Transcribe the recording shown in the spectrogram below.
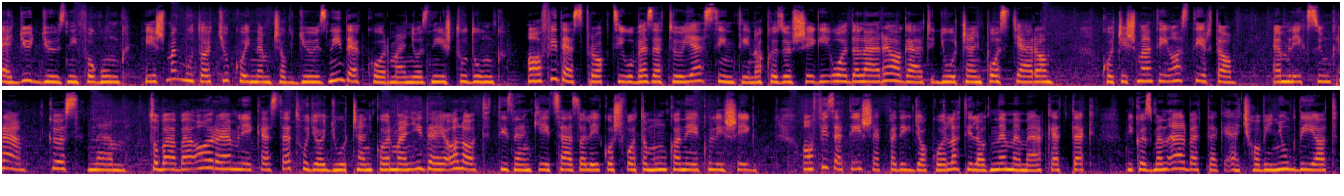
Együtt győzni fogunk, és megmutatjuk, hogy nem csak győzni, de kormányozni is tudunk. A Fidesz frakció vezetője szintén a közösségi oldalán reagált Gyurcsány posztjára. Kocsis Máté azt írta, emlékszünk rá, kösz nem. Továbbá arra emlékeztet, hogy a Gyurcsány kormány ideje alatt 12%-os volt a munkanélküliség, a fizetések pedig gyakorlatilag nem emelkedtek, miközben elvettek egy havi nyugdíjat,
